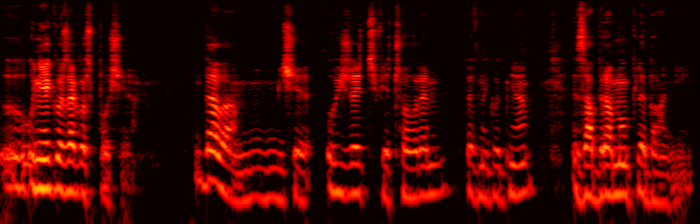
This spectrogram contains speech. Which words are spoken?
u niego za gosposie. Dała mi się ujrzeć wieczorem pewnego dnia za bramą plebanii.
